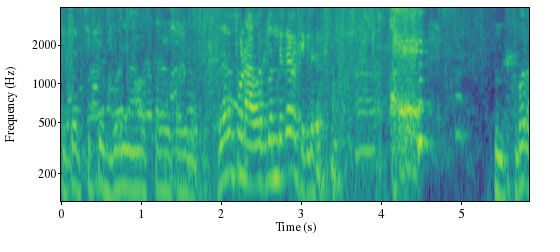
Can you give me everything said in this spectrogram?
तिकडची ती बंद आवाज करायला पाहिजे. जरा थोडा आवाज बंद करा तिकडे. हं, बोला.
